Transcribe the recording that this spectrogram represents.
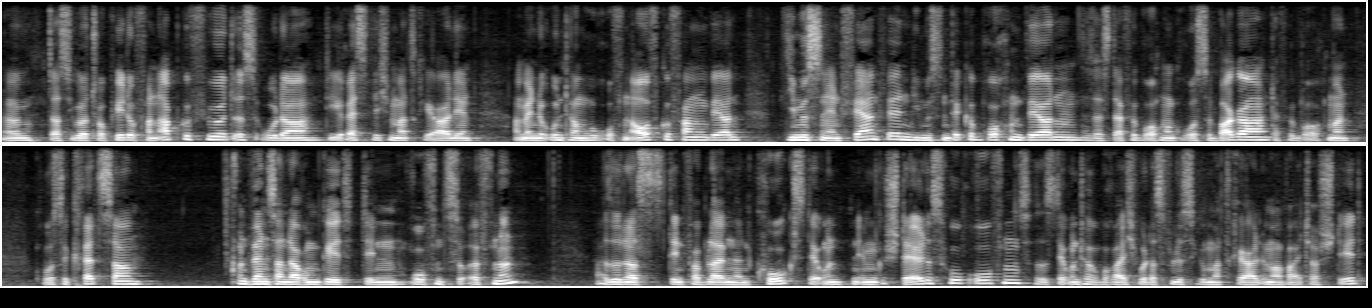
Ne, das über Torpedofan abgeführt ist oder die restlichen Materialien am Ende unterm Hochofen aufgefangen werden. Die müssen entfernt werden, die müssen weggebrochen werden. Das heißt, dafür braucht man große Bagger, dafür braucht man große Kretzer. Und wenn es dann darum geht, den Ofen zu öffnen, also das, den verbleibenden Koks, der unten im Gestell des Hochofens, das ist der untere Bereich, wo das flüssige Material immer weiter steht,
